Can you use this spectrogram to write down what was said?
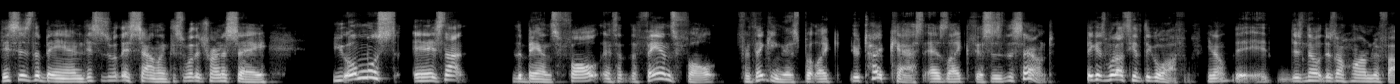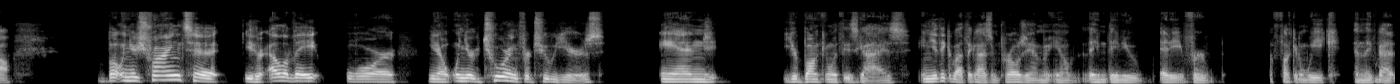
this is the band, this is what they sound like, this is what they're trying to say. You almost, and it's not the band's fault, and it's not the fans' fault for thinking this, but like you're typecast as like this is the sound because what else you have to go off of? You know, it, there's no there's no harm to foul. But when you're trying to either elevate or you know when you're touring for two years and you're bunking with these guys, and you think about the guys in Pearl Jam, you know, they they knew Eddie for a fucking week, and they've got,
